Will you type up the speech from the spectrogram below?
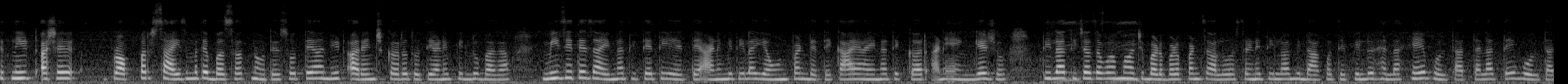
ते नीट असे प्रॉपर साईजमध्ये बसत नव्हते. सो ते नीट अरेंज करत होती. आणि पिल्लू बघा मी जिथे जाईन ना तिथे ती येते आणि मी तिला येऊन पण देते. काय आहे ना ते कर आणि एंगेज हो. तिला तिच्याजवळ माझी बडबड पण चालू असते आणि तिला मी दाखवते. पिल्लू ह्याला हे बोलतात त्याला ते बोलतात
